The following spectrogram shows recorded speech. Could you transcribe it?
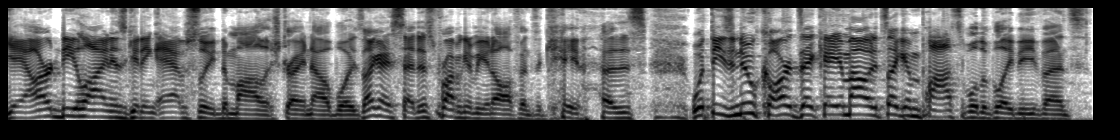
yeah, our D line is getting absolutely demolished right now, boys. Like I said, this is probably gonna be an offensive game. this, with these new cards that came out, it's like impossible to play defense.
